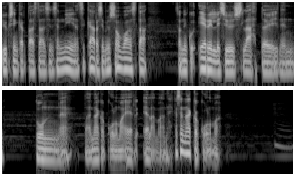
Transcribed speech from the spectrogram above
yksinkertaistaisin sen niin, että se kärsimys on vaan sitä, se on niin kuin erillisyyslähtöinen tunne tai näkökulma eri elämään. Ehkä se näkökulma. Mm.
